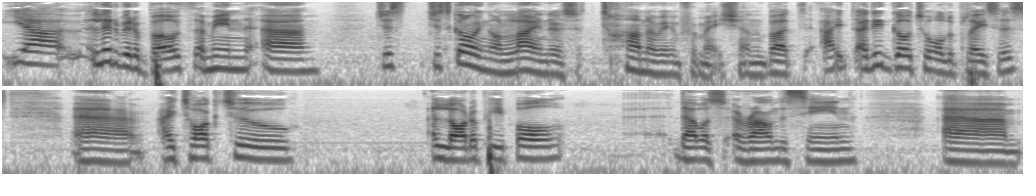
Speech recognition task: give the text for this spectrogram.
yeah, a little bit of both. I mean, uh, just just going online, there's a ton of information. But I, I did go to all the places. Uh, I talked to a lot of people that was around the scene. Um,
